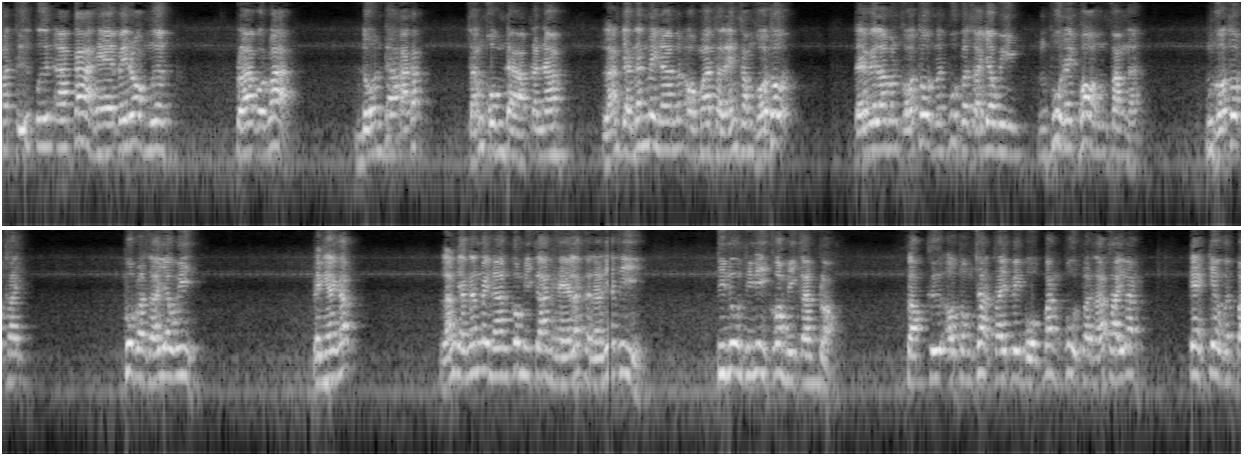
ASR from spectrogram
มาถือปืนอาก้าแห่ไปรอบเมือง ปรากฏว่า โดนด่าครับ สังคมด่าประนามหลังจากนั้นไม่นานมันออกมาแถลงคำขอโทษ แต่เวลามันขอโทษมันพูดภาษายาวีมันพูดให้พ่อมึงฟังเหรอมึงขอโทษใคร พูดภาษายาวี เป็นไงครับ หลังจากนั้นไม่นานก็มีการแห่ลักษณะนี้ที่ ที่นู่นที่นี่ก็มีการปรับ ปรับคือเอาธงชาติไทยไปโบกบ้างพูดภาษาไทยบ้างแก้เกี้ยวกันไป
